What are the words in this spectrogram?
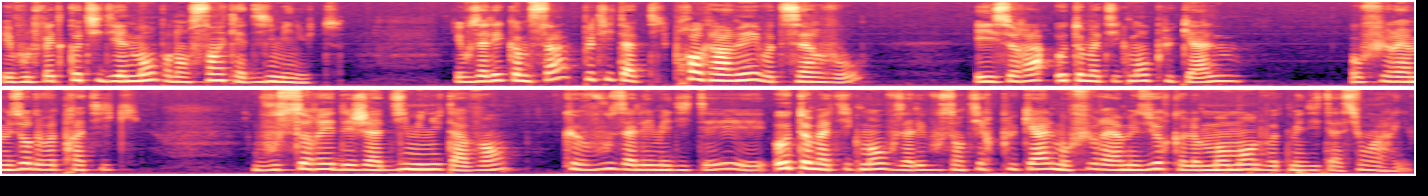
Et vous le faites quotidiennement pendant 5 à 10 minutes. Et vous allez comme ça, petit à petit, programmer votre cerveau et il sera automatiquement plus calme au fur et à mesure de votre pratique. Vous serez déjà 10 minutes avant que vous allez méditer et automatiquement vous allez vous sentir plus calme au fur et à mesure que le moment de votre méditation arrive.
